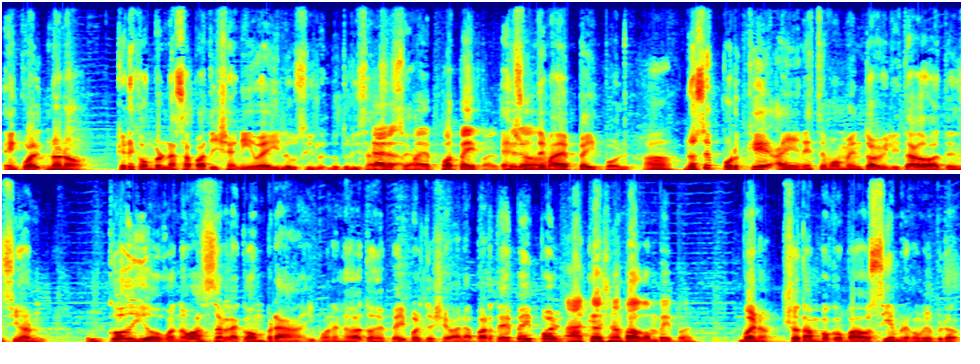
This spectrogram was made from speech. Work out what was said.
En cual, no, no. Querés comprar una zapatilla en eBay y lo, lo utilizás. Claro, o sea, por PayPal. es pero- un tema de PayPal. Ah. No sé por qué hay en este momento habilitado, atención, un código, cuando vas a hacer la compra y pones los datos de PayPal, te lleva a la parte de PayPal. Ah, claro, yo no pago con PayPal. Bueno, yo tampoco pago siempre con PayPal, pero,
